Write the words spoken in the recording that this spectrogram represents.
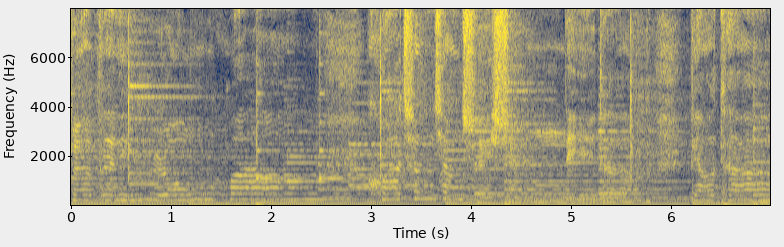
却被融化，化成江水是你的表达。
